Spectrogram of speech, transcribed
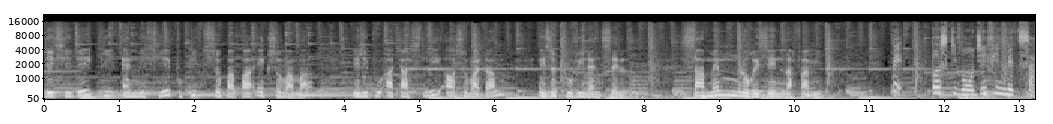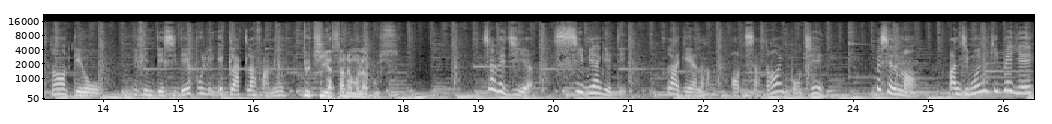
décider qu'il un monsieur pour quitter son papa et son maman, et il pour attacher à son madame, et se trouver une seule. Ça même l'origine de la famille. Mais parce que bon Dieu fin mettre Satan dehors, il fin décider pour lui éclater la famille. Tout y a ça dans mon bouche. Ça veut dire, si bien guetté, la guerre là, entre Satan et bon Dieu. Mais seulement, pas du monde qui payait.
